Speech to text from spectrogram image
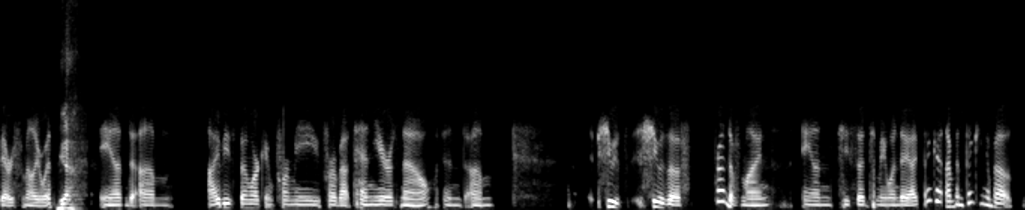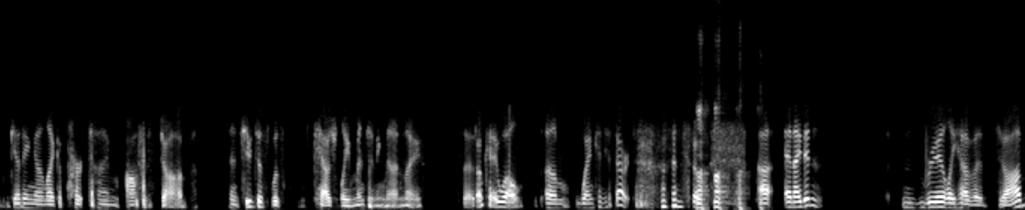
very familiar with. Yeah. And um, Ivy's been working for me for about ten years now, and um, she was she was a friend of mine, and she said to me one day, "I think I've been thinking about getting a like a part time office job." And she just was casually mentioning that, and I said, "Okay, well, um, when can you start?" and so, uh, and I didn't really have a job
